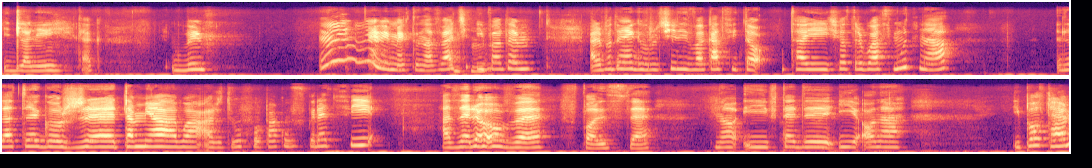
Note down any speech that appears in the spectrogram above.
i dla niej tak jakby mm, nie wiem jak to nazwać. I potem ale potem jak wrócili z wakacji to ta jej siostra była smutna dlatego, że tam miała aż dwóch chłopaków w Grecji a zerowe w Polsce. No i wtedy i ona i potem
